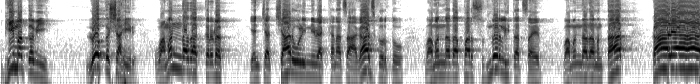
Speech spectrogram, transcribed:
भीमकवी लोकशाहीर वामनदादा कर्डक यांच्या चार ओळींनी व्याख्यानाचा आगाज करतो. वामनदादा फार सुंदर लिहितात साहेब. वामनदादा म्हणतात काळ्या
